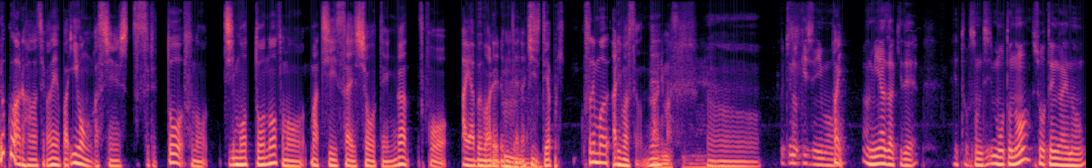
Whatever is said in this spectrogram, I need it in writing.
よくある話がね、やっぱイオンが進出すると、その地元のその、まあ小さい商店が、こう、危ぶまれるみたいな記事って、やっぱ、それもありますよね。ありますね。うーん。うちの記事にも、はい宮崎で、えっと、その地元の商店街の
